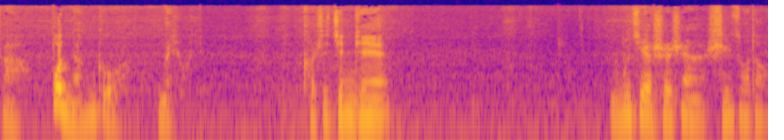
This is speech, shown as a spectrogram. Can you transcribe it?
念啊，不能够没有的。可是今天五戒十善谁做到的？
